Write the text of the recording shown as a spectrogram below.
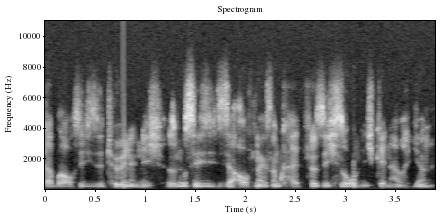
da braucht sie diese Töne nicht. Also muss sie diese Aufmerksamkeit für sich so nicht generieren.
